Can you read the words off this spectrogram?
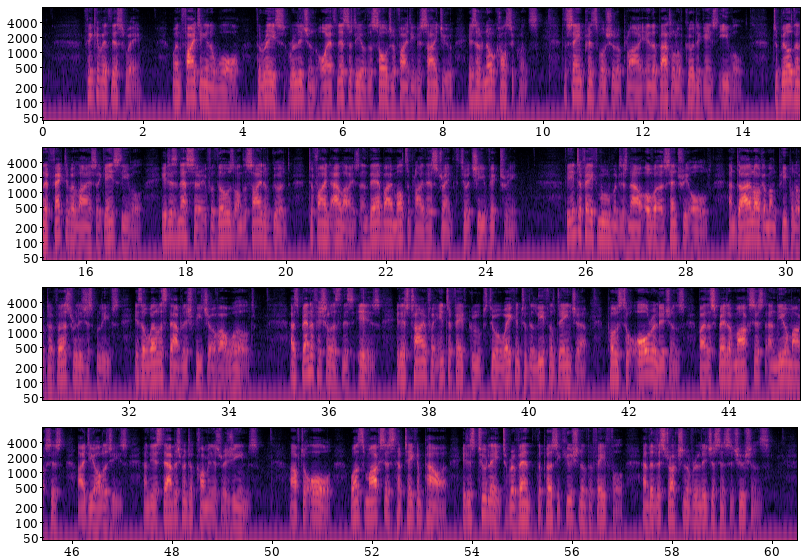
Think of it this way when fighting in a war, the race, religion, or ethnicity of the soldier fighting beside you is of no consequence. The same principle should apply in the battle of good against evil. To build an effective alliance against evil, it is necessary for those on the side of good to find allies and thereby multiply their strength to achieve victory. The interfaith movement is now over a century old, and dialogue among people of diverse religious beliefs is a well established feature of our world. As beneficial as this is, it is time for interfaith groups to awaken to the lethal danger posed to all religions by the spread of Marxist and neo Marxist ideologies and the establishment of communist regimes. After all, once Marxists have taken power, it is too late to prevent the persecution of the faithful and the destruction of religious institutions.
